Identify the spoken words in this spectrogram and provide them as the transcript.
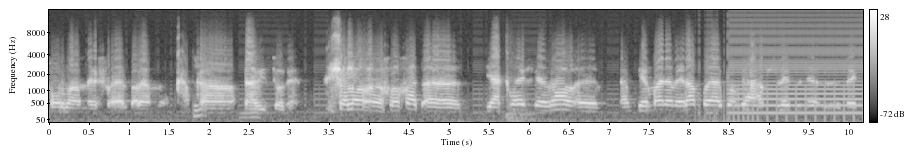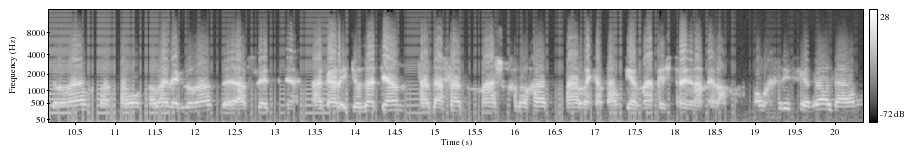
فرم هم میفایر دارم کم دوید شده. انشالله خواهد یکمه فبرال هم گرمانیا میرم باید با افسلیت نگذارم و تمام خبر نگذارم افسلیت اگر اجازتی هم تا درصد مشق خدا خواهد بر نکم هم گرمان پیش ترینرم میرم آخری فبرال در همون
